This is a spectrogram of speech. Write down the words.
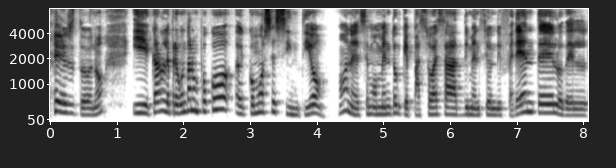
esto, ¿no? Y claro, le preguntan un poco eh, cómo se sintió, ¿no? En ese momento en que pasó a esa dimensión diferente, lo del,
